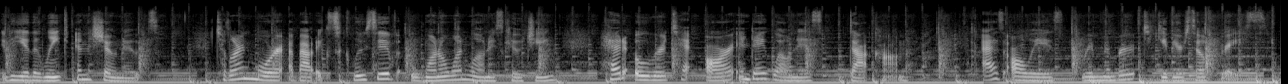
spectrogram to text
via the link in the show notes. To learn more about exclusive one on one wellness coaching head over to randawellness.com. As always, remember to give yourself grace.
